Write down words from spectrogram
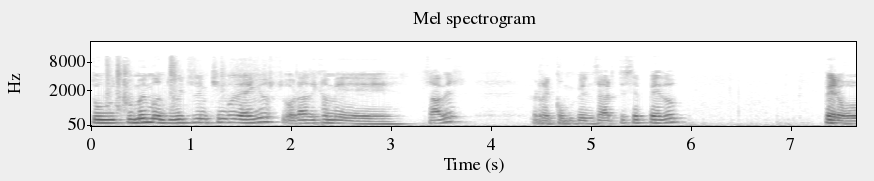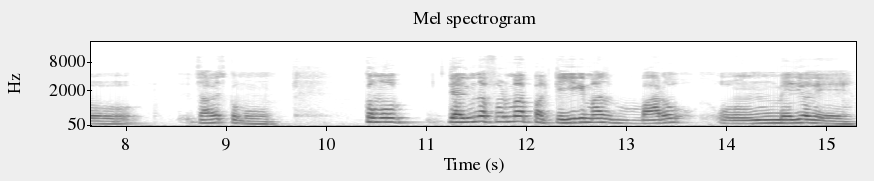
tú, tú me mantuviste un chingo de años, ahora déjame, ¿sabes? Recompensarte ese pedo. Pero, ¿sabes? Como, como de alguna forma para que llegue más varo o un medio de...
